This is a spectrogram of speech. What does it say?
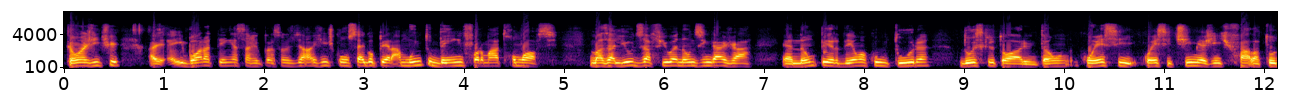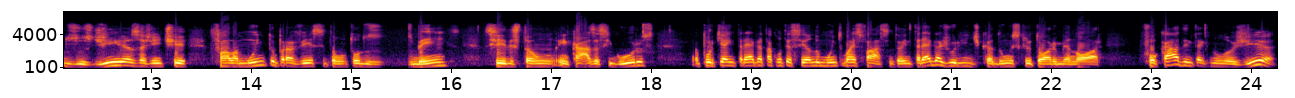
Então a gente, embora tenha essa recuperação judicial, a gente consegue operar muito bem em formato home office. Mas ali o desafio é não desengajar, é não perder uma cultura do escritório. Então, com esse, com esse time, a gente fala todos os dias, a gente fala muito para ver se estão todos bem, se eles estão em casa seguros, porque a entrega está acontecendo muito mais fácil. Então, a entrega jurídica de um escritório menor focado em tecnologia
